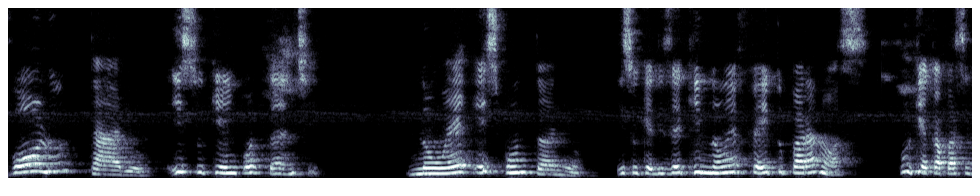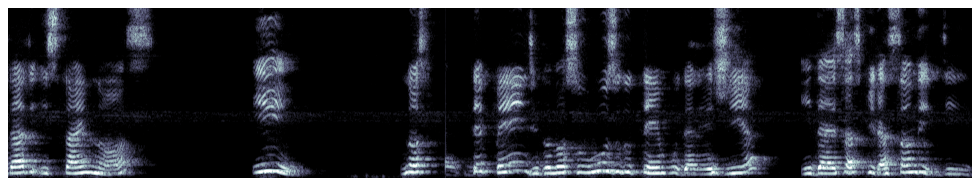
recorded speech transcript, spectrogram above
voluntário. Isso que é importante. Não é espontâneo. Isso quer dizer que não é feito para nós, porque a capacidade está em nós e nós, depende do nosso uso do tempo e da energia e dessa aspiração de, de,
